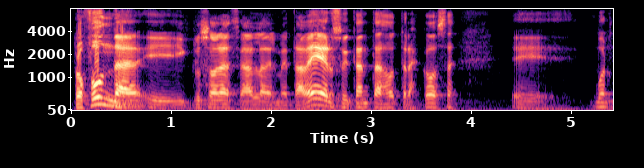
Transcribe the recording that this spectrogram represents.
profunda, e incluso ahora se habla del metaverso y tantas otras cosas. Eh, bueno,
